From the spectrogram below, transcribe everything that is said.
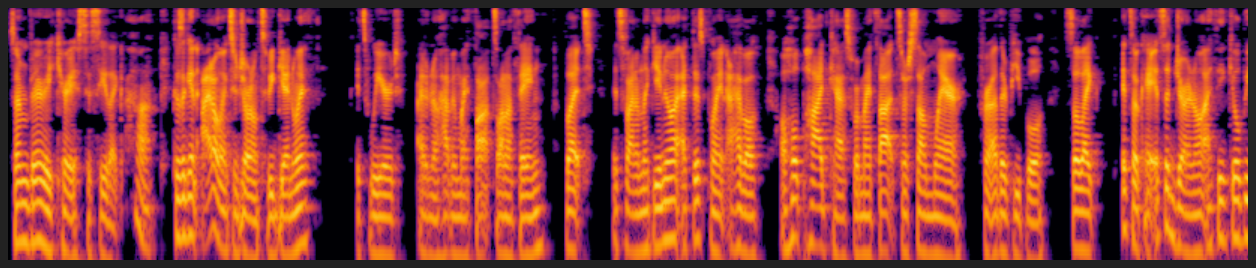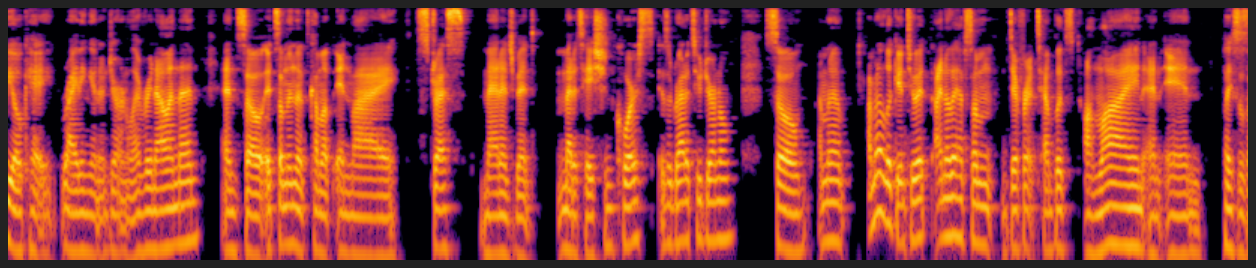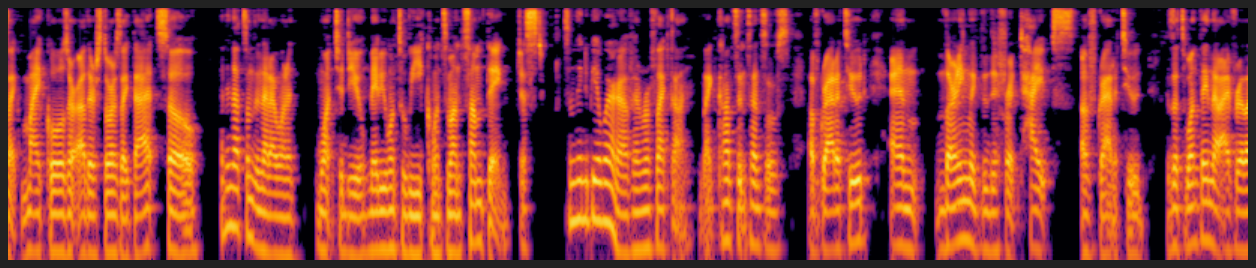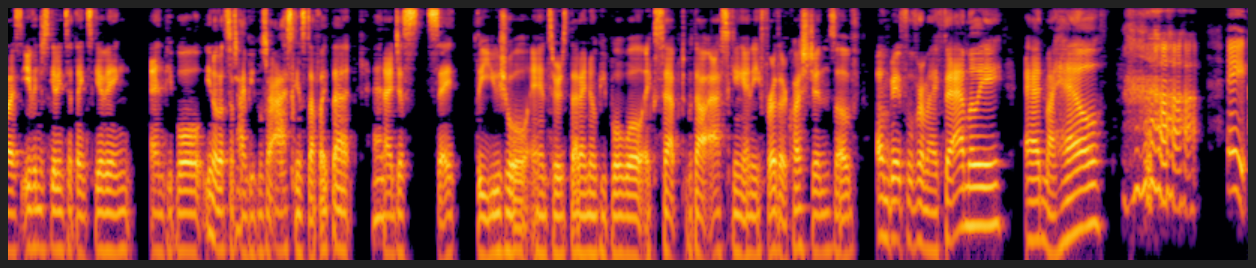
So I'm very curious to see, like, huh. Because again, I don't like to journal to begin with. It's weird. I don't know, having my thoughts on a thing, but it's fine. I'm like, you know what? At this point, I have a, a whole podcast where my thoughts are somewhere for other people. So, like, it's okay. It's a journal. I think you'll be okay writing in a journal every now and then. And so it's something that's come up in my stress management meditation course is a gratitude journal. So I'm going to, I'm going to look into it. I know they have some different templates online and in places like Michael's or other stores like that. So I think that's something that I want to want to do maybe once a week, once a month, something just something to be aware of and reflect on like constant sense of, of gratitude and learning like the different types of gratitude. Cause that's one thing that I've realized even just getting to Thanksgiving and people, you know, that's the time people start asking stuff like that. And I just say the usual answers that I know people will accept without asking any further questions of, I'm grateful for my family and my health. hey,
